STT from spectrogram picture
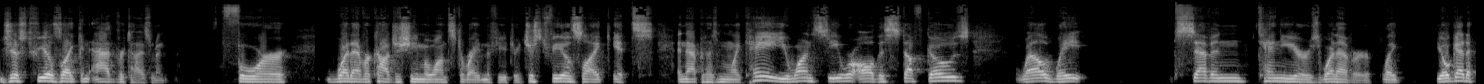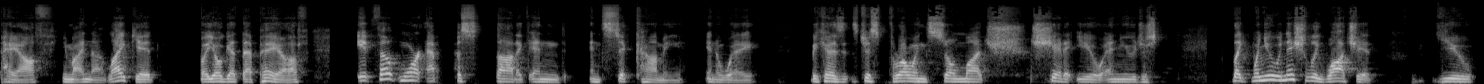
just feels like an advertisement for whatever Kajishima wants to write in the future. It just feels like it's an advertisement like, hey, you want to see where all this stuff goes? Well, wait seven, ten years, whatever. Like you'll get a payoff. You might not like it, but you'll get that payoff. It felt more episodic and and sitcom in a way. because it's just throwing so much shit at you and you just like when you initially watch it you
